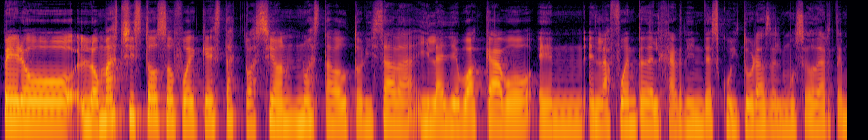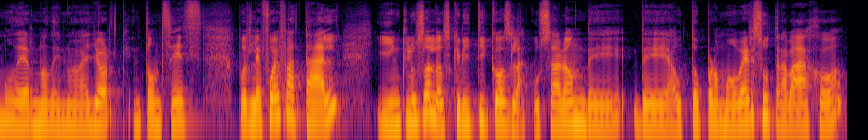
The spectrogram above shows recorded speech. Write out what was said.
pero lo más chistoso fue que esta actuación no estaba autorizada y la llevó a cabo en, la fuente del Jardín de Esculturas del Museo de Arte Moderno de Nueva York. Entonces, pues le fue fatal e incluso los críticos la acusaron de, de autopromover su trabajo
